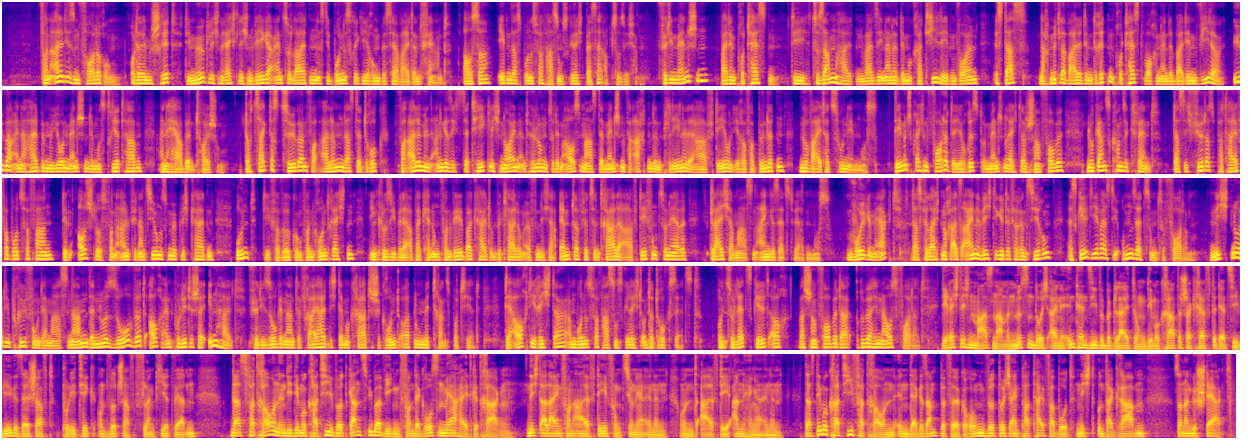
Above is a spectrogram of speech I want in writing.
Von all diesen Forderungen oder dem Schritt, die möglichen rechtlichen Wege einzuleiten, ist die Bundesregierung bisher weit entfernt. Außer eben das Bundesverfassungsgericht besser abzusichern. Für die Menschen bei den Protesten, die zusammenhalten, weil sie in einer Demokratie leben wollen, ist das nach mittlerweile dem dritten Protestwochenende, bei dem wieder über eine halbe Million Menschen demonstriert haben, eine herbe Enttäuschung. Doch zeigt das Zögern vor allem, dass der Druck, vor allem in angesichts der täglich neuen Enthüllungen zu dem Ausmaß der menschenverachtenden Pläne der AfD und ihrer Verbündeten, nur weiter zunehmen muss. Dementsprechend fordert der Jurist und Menschenrechtler Jean Fauble nur ganz konsequent, dass sich für das Parteiverbotsverfahren, dem Ausschluss von allen Finanzierungsmöglichkeiten und die Verwirkung von Grundrechten, inklusive der Aberkennung von Wählbarkeit und Bekleidung öffentlicher Ämter für zentrale AfD-Funktionäre, gleichermaßen eingesetzt werden muss. Wohlgemerkt, das vielleicht noch als eine wichtige Differenzierung, es gilt jeweils die Umsetzung zu fordern. Nicht nur die Prüfung der Maßnahmen, denn nur so wird auch ein politischer Inhalt für die sogenannte freiheitlich-demokratische Grundordnung mittransportiert, der auch die Richter am Bundesverfassungsgericht unter Druck setzt. Und zuletzt gilt auch, was Forbe darüber hinaus fordert. Die rechtlichen Maßnahmen müssen durch eine intensive Begleitung demokratischer Kräfte der Zivilgesellschaft, Politik und Wirtschaft flankiert werden das Vertrauen in die Demokratie wird ganz überwiegend von der großen Mehrheit getragen, nicht allein von AfD-Funktionärinnen und AfD-Anhängerinnen. Das Demokratievertrauen in der Gesamtbevölkerung wird durch ein Parteiverbot nicht untergraben, sondern gestärkt.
